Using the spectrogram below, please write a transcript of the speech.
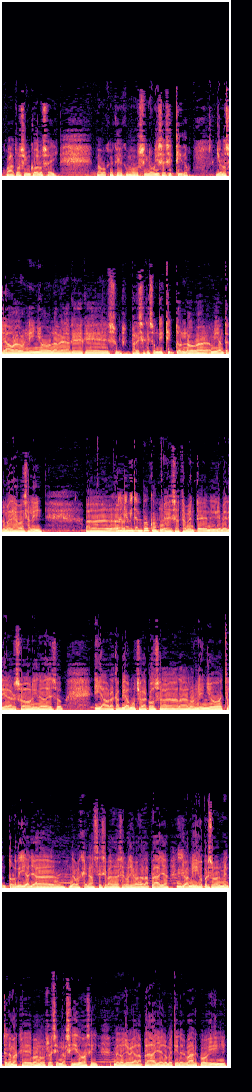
cuatro, cinco, los seis. Vamos, que, que como si no hubiese existido. Yo no sé ahora los niños, la verdad que, que parece que son distintos, ¿no? A, a mí antes no me dejaban salir. Ah, No, ni a mí tampoco. Exactamente, ni que me diera el sol ni nada de eso. Y ahora ha cambiado mucho la cosa. Ahora los niños están todos días ya, nada más que nace, se van, se los llevan a la playa. Yo a mi hijo personalmente, nada más que, bueno, recién nacido así, me lo llevé a la playa y lo metí en el barco y,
